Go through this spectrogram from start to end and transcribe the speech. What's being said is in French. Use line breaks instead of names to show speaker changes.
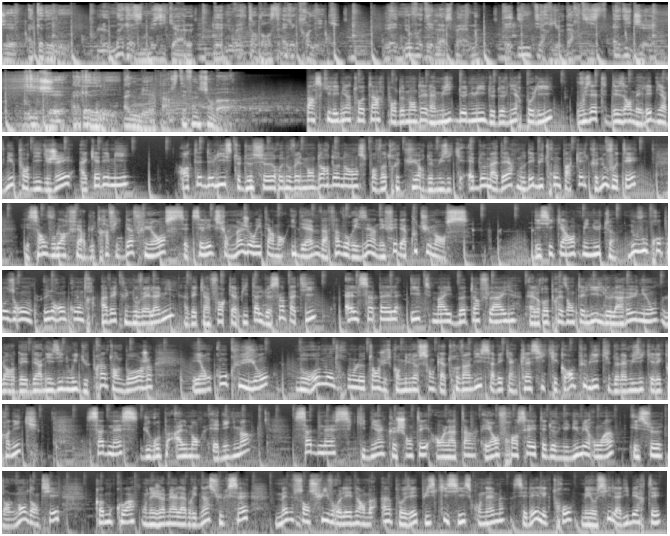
DJ Academy, le magazine musical des nouvelles tendances électroniques. Les nouveautés de la semaine et interviews d'artistes et DJ. DJ Academy, animé par Stéphane Chambord.
Parce qu'il est bien trop tard pour demander à la musique de nuit de devenir polie, vous êtes désormais les bienvenus pour DJ Academy. En tête de liste de ce renouvellement d'ordonnance pour votre cure de musique hebdomadaire, nous débuterons par quelques nouveautés. Et sans vouloir faire du trafic d'influence, cette sélection majoritairement IDM va favoriser un effet d'accoutumance. D'ici 40 minutes, nous vous proposerons une rencontre avec une nouvelle amie, avec un fort capital de sympathie. Elle s'appelle Eat My Butterfly, elle représentait l'île de la Réunion lors des derniers Inuits du printemps de Bourges. Et en conclusion, nous remonterons le temps jusqu'en 1990 avec un classique grand public de la musique électronique, Sadness du groupe allemand Enigma. Sadness qui bien que chanté en latin et en français était devenu numéro 1, et ce dans le monde entier, comme quoi on n'est jamais à l'abri d'un succès, même sans suivre les normes imposées, puisqu'ici ce qu'on aime c'est l'électro, mais aussi la liberté.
